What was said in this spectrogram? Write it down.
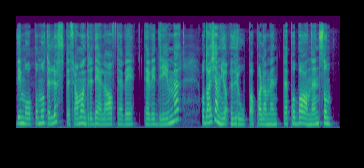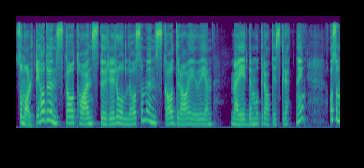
vi må på en måte løfte fram andre deler av det vi, det vi driver med. Og da kommer jo Europaparlamentet på banen, som, som alltid hadde ønska å ta en større rolle, og som ønska å dra EU i en mer demokratisk retning. Og, så,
